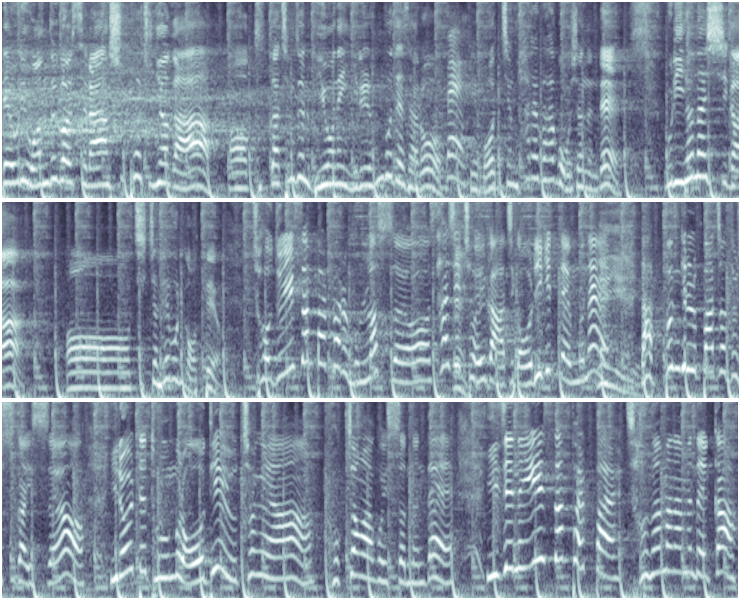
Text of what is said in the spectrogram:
네, 우리 원더걸스랑 슈퍼주니어가 어, 국가청소년위원회 일일 홍보대사로 네. 이렇게 멋진 활약을 하고 오셨는데 우리 현아 씨가 어, 직접 해보니까 어때요? 저도 1388을 몰랐어요. 사실 네. 저희가 아직 어리기 때문에 예, 예, 예. 나쁜 길로 빠져들 수가 있어요. 이럴 때 도움을 어디에 요청해야 걱정하고 있었는데 이제는 1388 전화만 하면 되니까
